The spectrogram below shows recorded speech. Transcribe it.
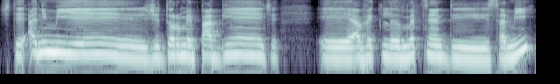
j'étais anémiée, je dormais pas bien. Et avec le médecin de Samy,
